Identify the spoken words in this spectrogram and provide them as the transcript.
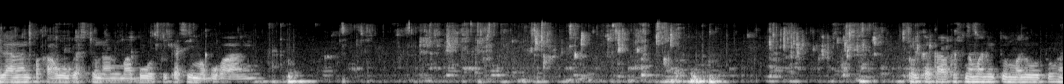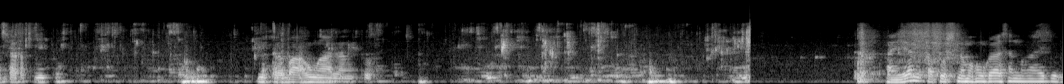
Kailangan pakahugas to ng mabuti kasi mabuhangin. Pagkatapos naman ito maluto, ang sarap nito. Natrabaho nga lang ito. Ayan, tapos na mahugasan mga idol.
